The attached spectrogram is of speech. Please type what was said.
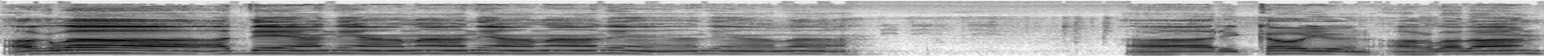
Ağla. Hadi, hadi ağla, hadi ağla, hadi, hadi ağla. Harika oyun. Ağla lan.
